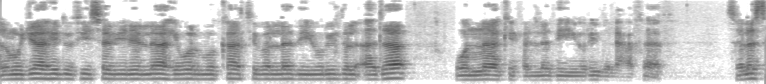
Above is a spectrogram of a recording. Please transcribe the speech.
المجاهد في سبيل الله والمكاتب الذي يريد الأداء والناكح الذي يريد العفاف ሰለስተ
